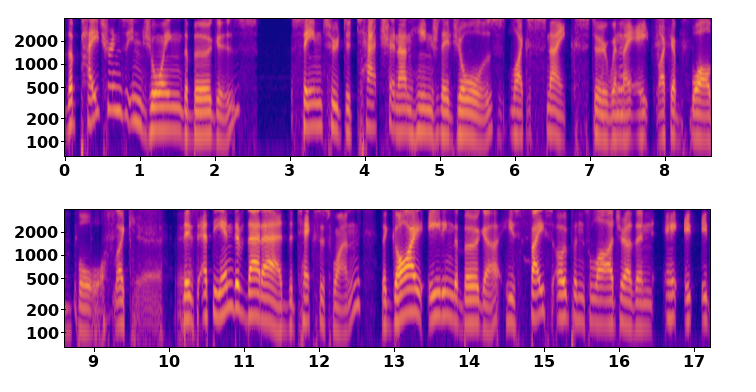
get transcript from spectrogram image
The patrons enjoying the burgers seem to detach and unhinge their jaws like snakes do when they eat like a wild boar. Like Yeah. there's at the end of that ad, the Texas one, the guy eating the burger, his face opens larger than it, it, it,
